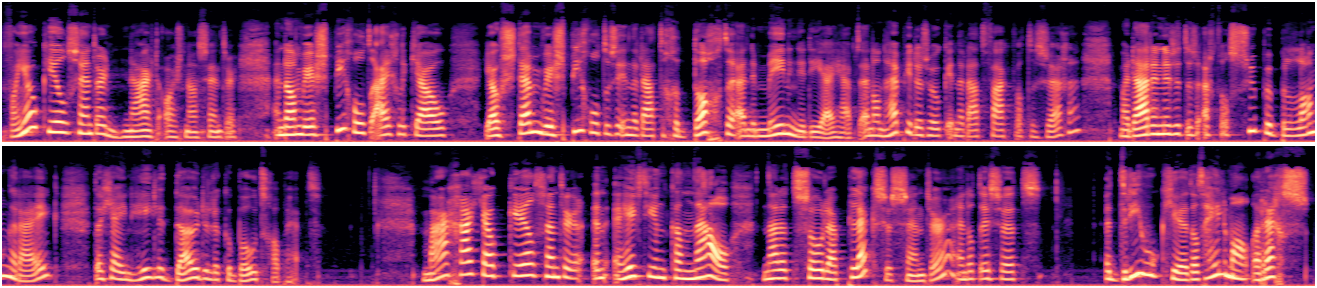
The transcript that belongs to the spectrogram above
van jouw keelcenter naar het Ashna Center. En dan weerspiegelt eigenlijk jouw, jouw stem, weerspiegelt dus inderdaad de gedachten en de meningen die jij hebt. En dan heb je dus ook inderdaad vaak wat te zeggen. Maar daarin is het dus echt wel super belangrijk dat jij een hele duidelijke boodschap hebt. Maar gaat jouw keelcenter en heeft hij een kanaal naar het solar plexus center? En dat is het, het driehoekje dat helemaal rechts,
